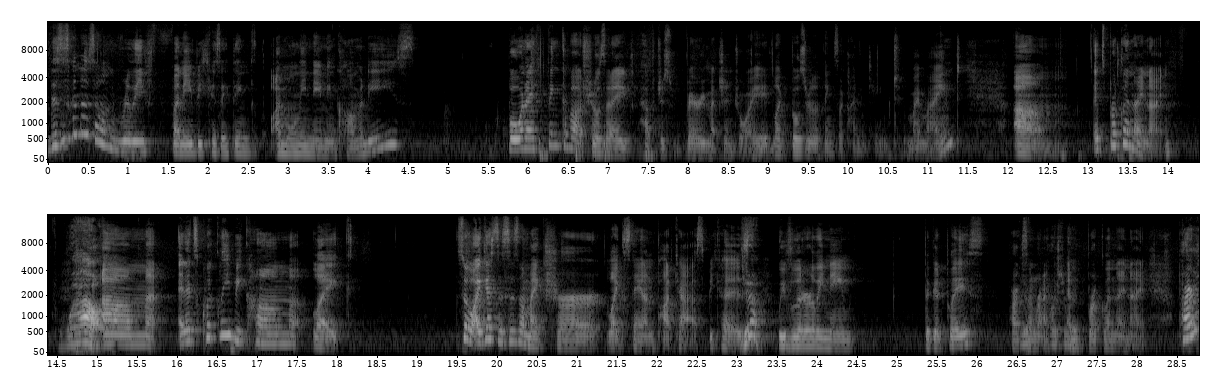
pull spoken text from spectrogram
this is gonna sound really funny because I think I'm only naming comedies. But when I think about shows that I have just very much enjoyed, like those are the things that kind of came to my mind. Um, it's Brooklyn Nine Nine. Wow. Um, and it's quickly become like. So I guess this is a Mike Schur like Stan podcast because Yeah. we've literally named The Good Place, Parks Yeah, and Rec, Parks and Rec. Brooklyn Nine Nine. Part of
